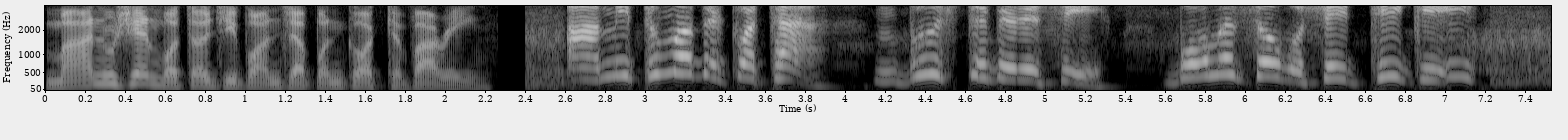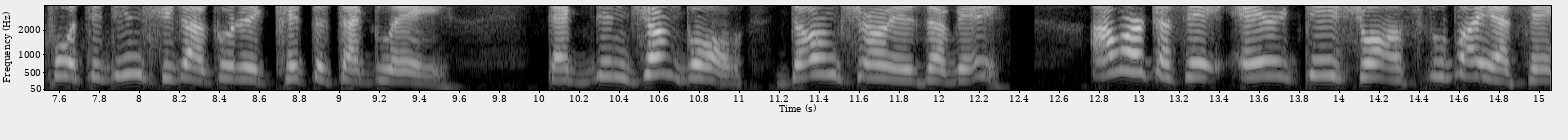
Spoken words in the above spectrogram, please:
মানুষের মতো জীবনযাপন করতে পারি। আমি তোমাদের কথা বুঝতে পেরেছি। বলেছ সেই ঠিকই। প্রতিদিন শিকার করে খেতে থাকলে একদিন জঙ্গল ধ্বংস হয়ে যাবে। আমার কাছে এর একটি সহজ উপায় আছে।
